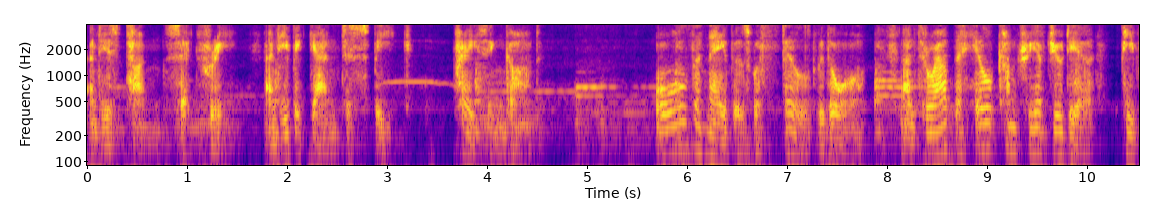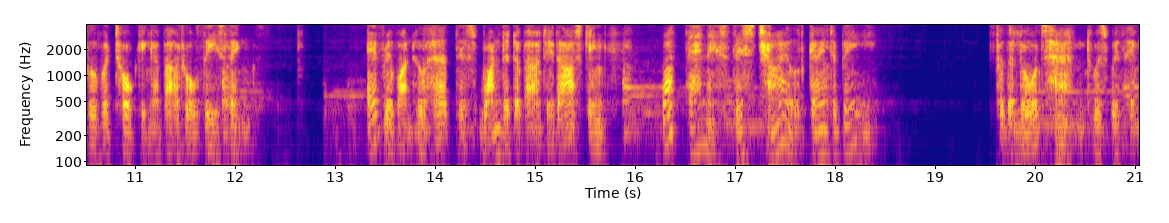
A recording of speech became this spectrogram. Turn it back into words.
and his tongue set free, and he began to speak, praising God. All the neighbors were filled with awe, and throughout the hill country of Judea, people were talking about all these things. Everyone who heard this wondered about it, asking, What then is this child going to be? For the Lord's hand was with him.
